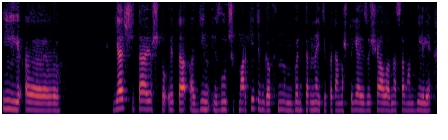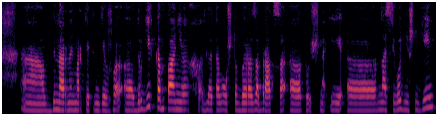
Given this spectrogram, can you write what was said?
и э, Я считаю, что это один из лучших маркетингов в интернете, потому что я изучала на самом деле а, бинарные маркетинги в а, других компаниях для того, чтобы разобраться а, точно. И на сегодняшний день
